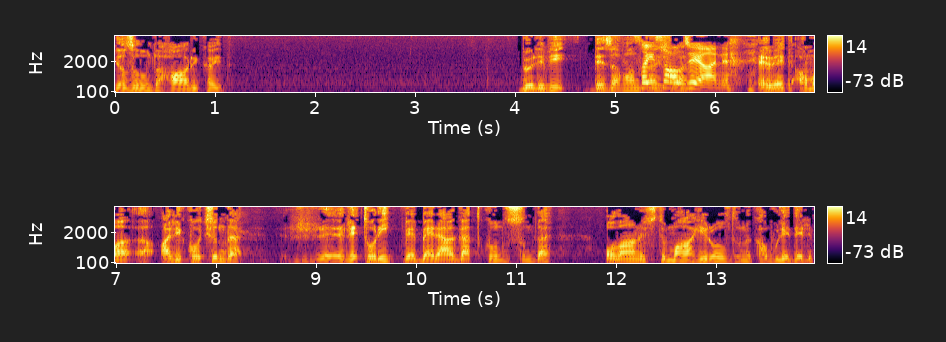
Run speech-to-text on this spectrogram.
Yazılıda harikaydı. Böyle bir dezavantaj Sayısalcı var. yani. Evet ama e, Ali Koç'un da re- retorik ve belagat konusunda olağanüstü mahir olduğunu kabul edelim.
